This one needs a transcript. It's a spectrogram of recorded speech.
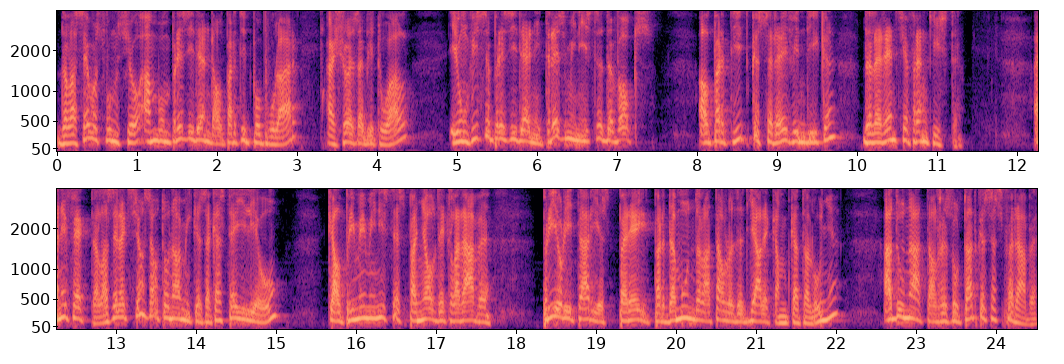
de les seves funcions amb un president del Partit Popular, això és habitual, i un vicepresident i tres ministres de Vox, el partit que se reivindica de l'herència franquista. En efecte, les eleccions autonòmiques a Castell i Lleó, que el primer ministre espanyol declarava prioritàries per ell per damunt de la taula de diàleg amb Catalunya, ha donat el resultat que s'esperava.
